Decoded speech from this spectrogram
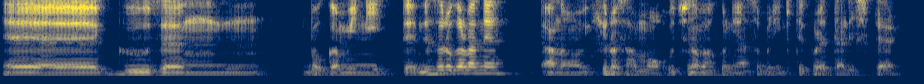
えー、偶然僕が見に行って、で、それからね、あの、ヒロさんもうちの枠に遊びに来てくれたりして、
